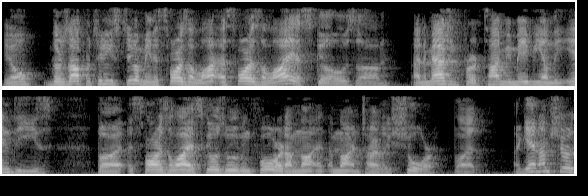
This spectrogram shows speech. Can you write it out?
you know, there's opportunities too. I mean, as far as Eli- as far as Elias goes, um, I'd imagine for a time he may be on the Indies, but as far as Elias goes moving forward, I'm not I'm not entirely sure. But again, I'm sure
